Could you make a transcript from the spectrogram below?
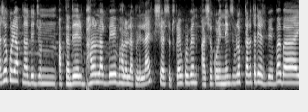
আশা করি আপনাদের জন্য আপনাদের ভালো লাগবে। ভালো লাগলে লাইক শেয়ার সাবস্ক্রাইব করবেন। আশা করি নেক্সট ব্লগ তাড়াতাড়ি আসবে। বাই বাই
